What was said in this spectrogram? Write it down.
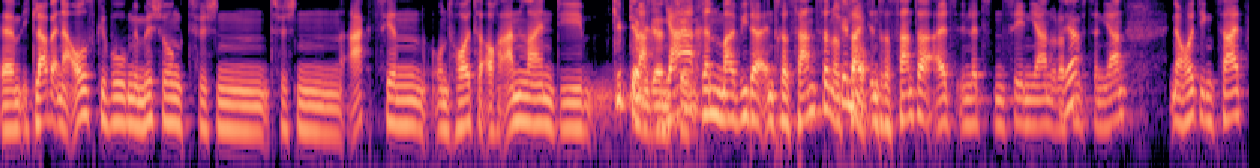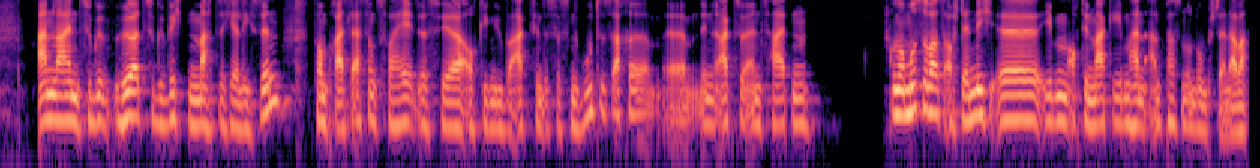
ähm, ich glaube, eine ausgewogene Mischung zwischen, zwischen Aktien und heute auch Anleihen, die Gibt ja nach Jahren Zins. mal wieder interessant sind und Genau. vielleicht interessanter als in den letzten zehn Jahren oder Ja. 15 Jahren. In der heutigen Zeit Anleihen zu, höher zu gewichten macht sicherlich Sinn. Vom Preis-Leistungs-Verhältnis her auch gegenüber Aktien ist das eine gute Sache ähm, in den aktuellen Zeiten. Und man muss sowas auch ständig äh, eben auch den Marktgegebenheiten anpassen und umstellen. Aber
